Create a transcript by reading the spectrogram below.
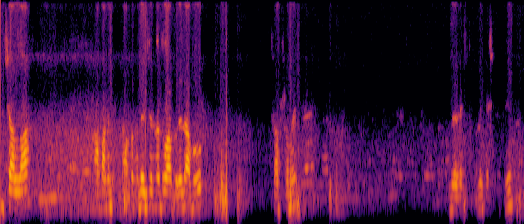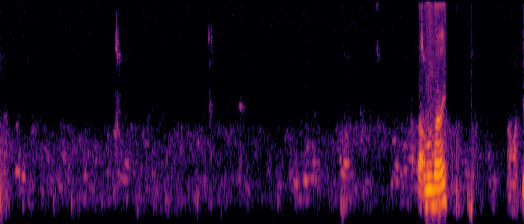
ইনশাল্লাহ আপনাদের আপনাদের জন্য দোয়া করে যাব সবসময়। আবুল ভাই? আমাকে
